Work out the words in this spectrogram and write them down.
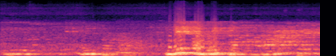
வந்து ஹெல்ப் பண்ணணும் இதே மாதிரி நம்ம ராணிப்பேட்டை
